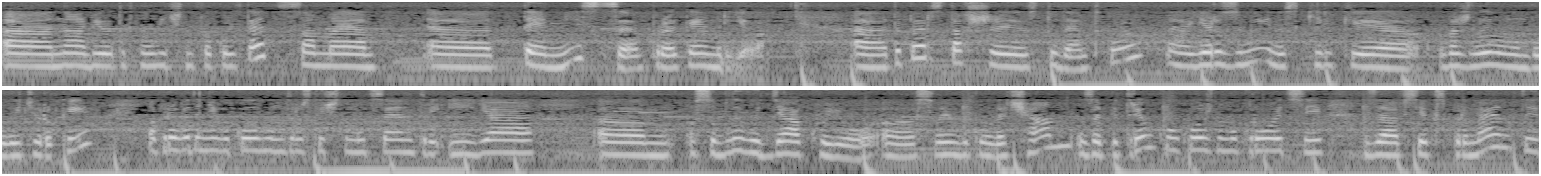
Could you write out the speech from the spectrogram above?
е, на біотехнологічний факультет, саме е, те місце, про яке я мріяла. Тепер, ставши студенткою, я розумію, наскільки важливими були ті роки проведені в еколого-туристичному центрі, і я особливо дякую е, своїм викладачам за підтримку у кожному кроці, за всі експерименти,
